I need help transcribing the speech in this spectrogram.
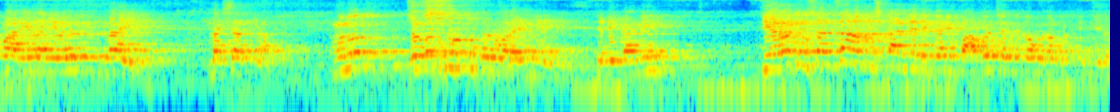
वारीला येत नाही. लक्षात घ्या. म्हणून जगद्गुरु तुकडवरांनी त्या ठिकाणी तेरा दिवसांचा अनुष्ठान त्या ठिकाणी बाबरचंद्र डोंगरावरती केलं.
